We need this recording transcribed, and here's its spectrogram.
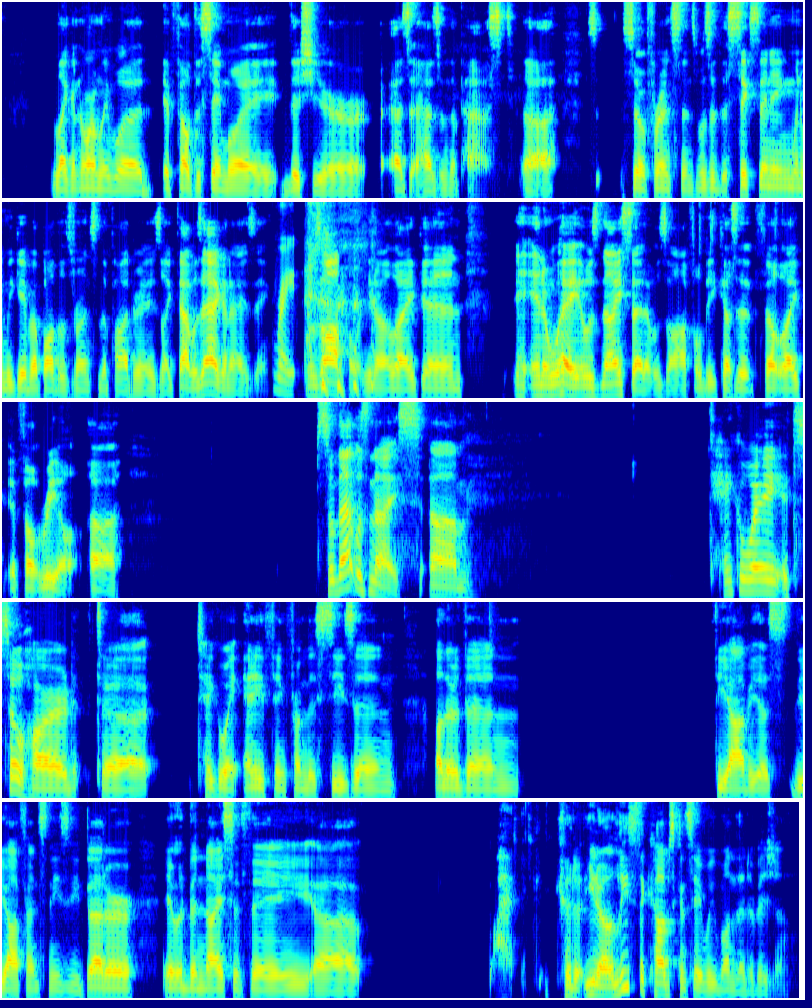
like it normally would, it felt the same way this year as it has in the past. Uh, so, for instance, was it the sixth inning when we gave up all those runs to the Padres? Like that was agonizing. Right. It was awful, you know, like, and in a way, it was nice that it was awful because it felt like it felt real. Uh, so that was nice. Um, takeaway, it's so hard to take away anything from this season other than the obvious. The offense needs to be better. It would have been nice if they uh, could, you know, at least the Cubs can say we won the division.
